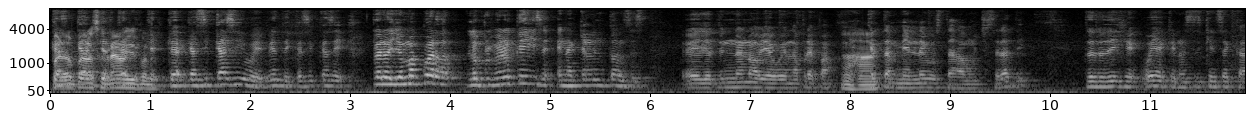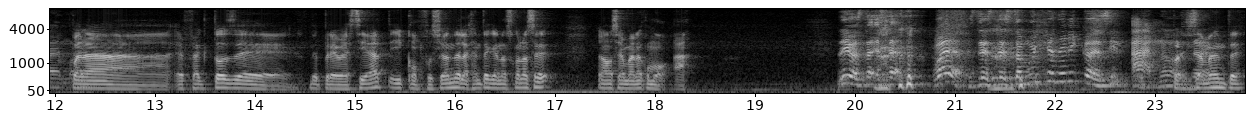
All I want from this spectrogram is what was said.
Perdón para los que traen audífonos. ca- Casi, casi, güey, fíjate, casi, casi. Pero yo me acuerdo, lo primero que hice en aquel entonces, eh, yo tenía una novia, güey, en la prepa, Ajá. que también le gustaba mucho Cerati. Entonces le dije, oye, que no sé quién se acaba de morir. Para efectos de, de privacidad y confusión de la gente que nos conoce, vamos a llamarla como A. Digo, está, está, bueno, está, muy genérico decir, ah, no. o sea, Precisamente.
